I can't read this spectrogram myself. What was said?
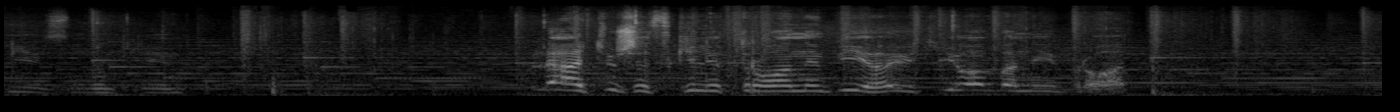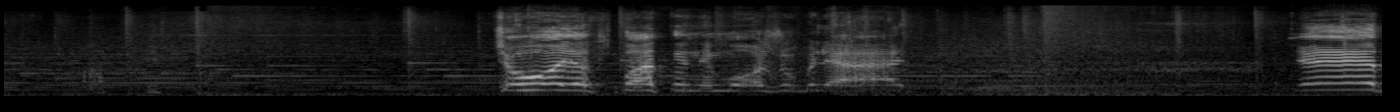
пізно, блін. Блять, уже скелетрони бігають, йобаний в рот. Чого я спати не можу, блять! Нет,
